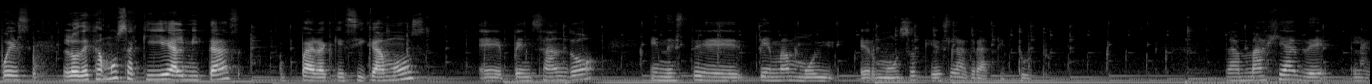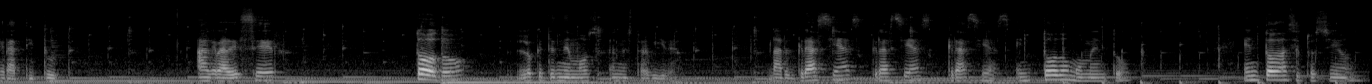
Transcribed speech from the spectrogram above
pues lo dejamos aquí, almitas, para que sigamos eh, pensando en este tema muy hermoso que es la gratitud. La magia de la gratitud. Agradecer todo lo que tenemos en nuestra vida. Dar gracias, gracias, gracias en todo momento, en toda situación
